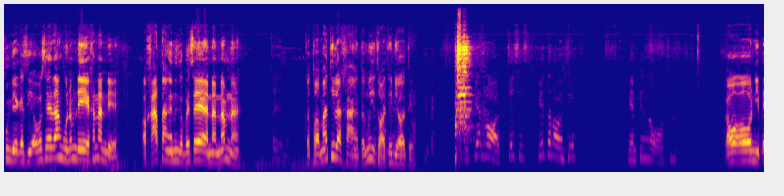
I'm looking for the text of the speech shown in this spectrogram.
คุณเด็กกสิเอาไปแซ่ตั้งคุณน้ำเดขนาดเดเอาขาตั้งอันหนึงกับไปแซ่อันนั่นน้ำน่ะใช่เหรอก็ถอดมาที่ละขางแต่ไม่ได้ถอดทีเดียวเตะขึ้นไปเปลี่ยนหลอดจะเปลี่ยนตลอดคือเปลี่ยนเป็นหลอดคือเอาเอานี่ไป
